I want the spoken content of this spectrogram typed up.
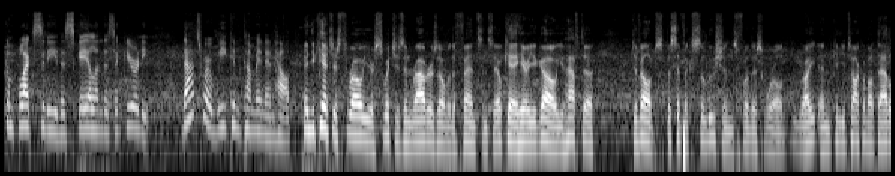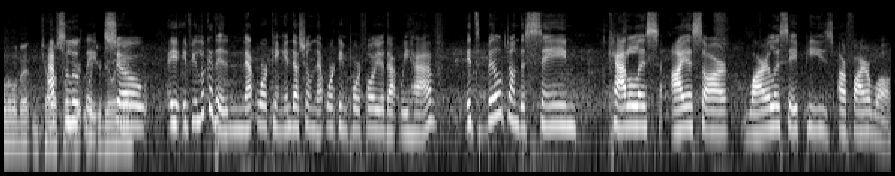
complexity, the scale, and the security. That's where we can come in and help. And you can't just throw your switches and routers over the fence and say, okay, here you go. You have to develop specific solutions for this world, right? And can you talk about that a little bit and tell Absolutely. us what you're, what you're doing So, there? if you look at the networking, industrial networking portfolio that we have, it's built on the same Catalyst, ISR, wireless APs, our firewall.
